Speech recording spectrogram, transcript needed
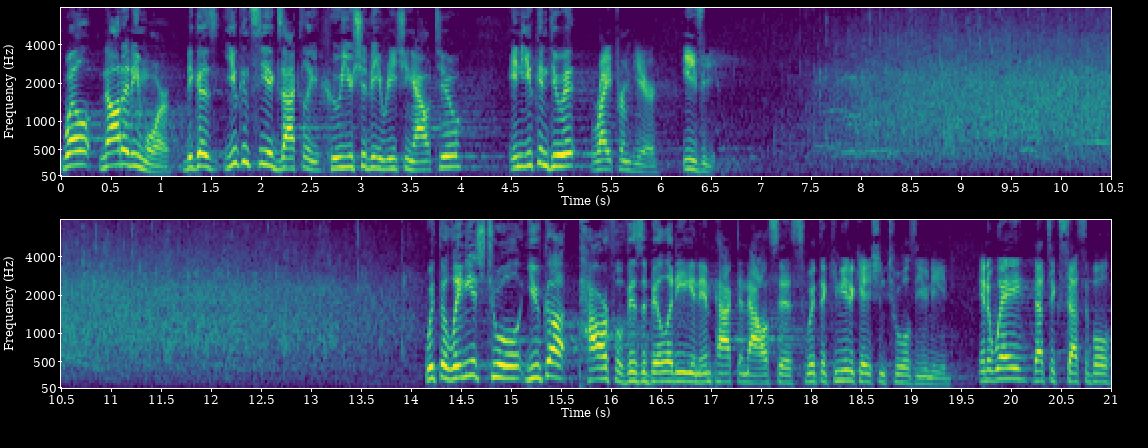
Well, not anymore, because you can see exactly who you should be reaching out to, and you can do it right from here. Easy. With the Lineage tool, you've got powerful visibility and impact analysis with the communication tools you need in a way that's accessible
